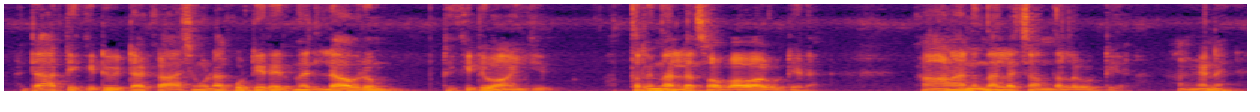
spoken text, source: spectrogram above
എന്നിട്ട് ആ ടിക്കറ്റ് വിറ്റാൽ കാശും കൂടെ ആ കുട്ടിയുടെ ഇരുന്ന് എല്ലാവരും ടിക്കറ്റ് വാങ്ങിക്കും. അത്രയും നല്ല സ്വഭാവമാണ് കുട്ടിയുടെ. കാണാനും നല്ല ചന്തമുള്ള കുട്ടിയാണ്. അങ്ങനെ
